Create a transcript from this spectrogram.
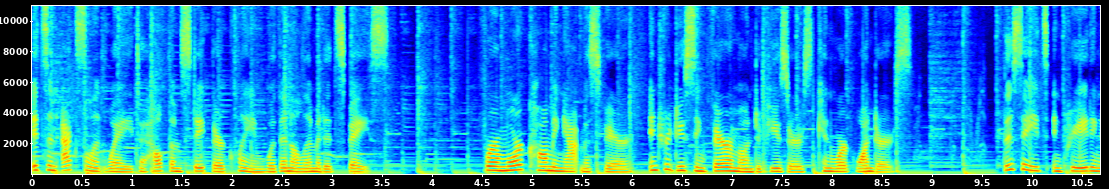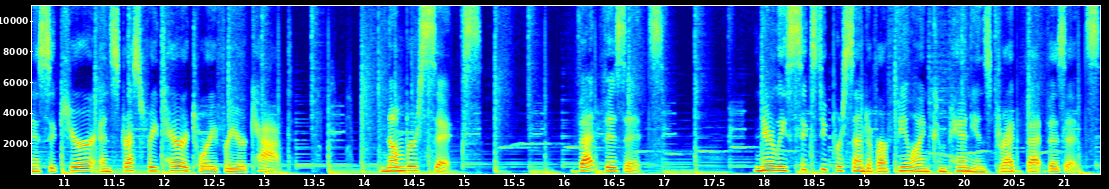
It's an excellent way to help them stake their claim within a limited space. For a more calming atmosphere, introducing pheromone diffusers can work wonders. This aids in creating a secure and stress-free territory for your cat. Number 6. Vet Visits Nearly 60% of our feline companions dread vet visits.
